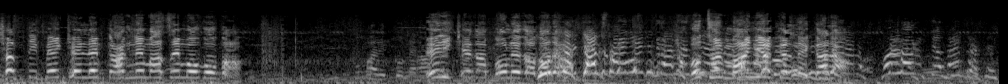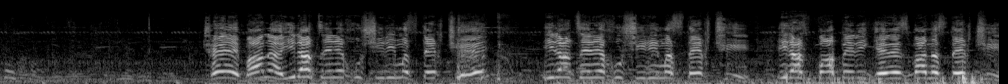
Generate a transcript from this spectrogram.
չստիպեք հելեմ, կանգնեմ ասեմ ով ով է։ Հերիք եղա, բոլ եղա, բարա։ Ոնց որ մանյակ կլնե, կարա։ Չէ, բանը, իրանց երեխու շիրիմը ստեղ չէ, իրանց երեխու շիրիմը ստեղ չի, իրանց պապերի գերեզմանը ստեղ չի։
